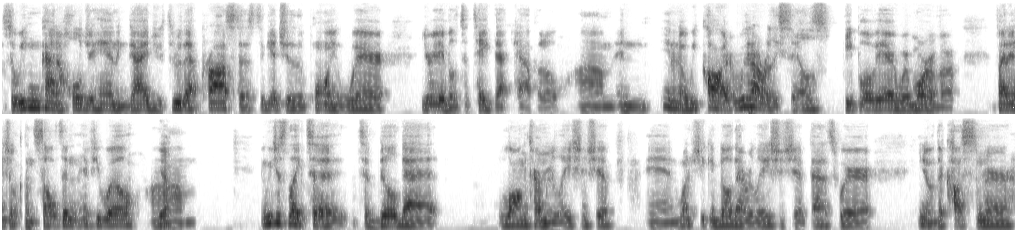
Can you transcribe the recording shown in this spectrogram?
So we can kind of hold your hand and guide you through that process to get you to the point where you're able to take that capital. Um, and you know, we call it we're not really sales people over here. We're more of a financial consultant, if you will. Yeah. Um, and we just like to to build that long term relationship. And once you can build that relationship, that's where you know the customer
